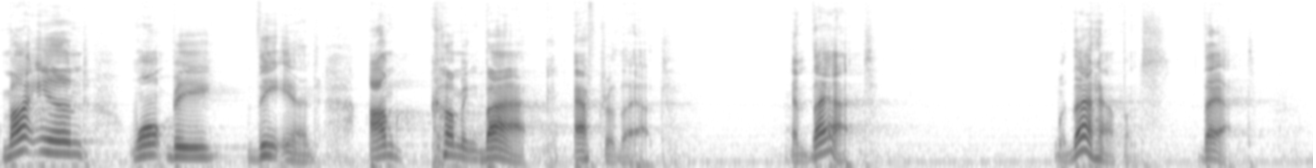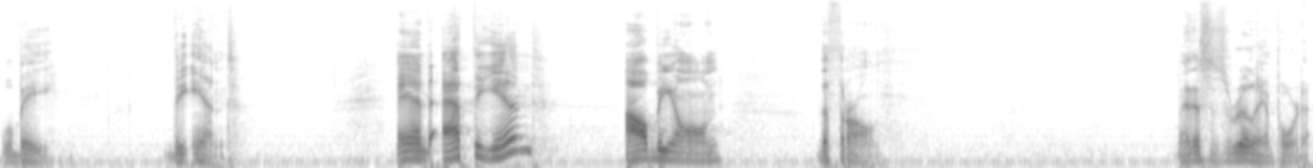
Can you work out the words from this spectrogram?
My end won't be the end. I'm coming back after that. And that, when that happens, that will be the end. And at the end, I'll be on the throne. Now, this is really important.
